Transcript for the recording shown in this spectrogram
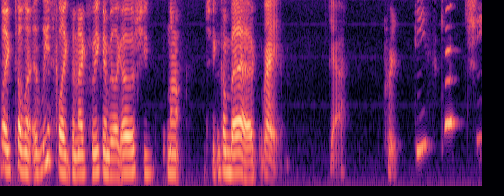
Like till the- at least like the next week and be like, oh, she's not, she can come back. Right. Yeah. Pretty sketchy.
